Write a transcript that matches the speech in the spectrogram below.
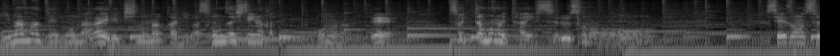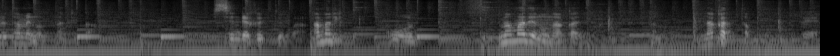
今までの長い歴史の中には存在していなかったものなのでそういったものに対するその生存するための何て言うか戦略っていうのがあまりこう今までの中にはあのなかったものなので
